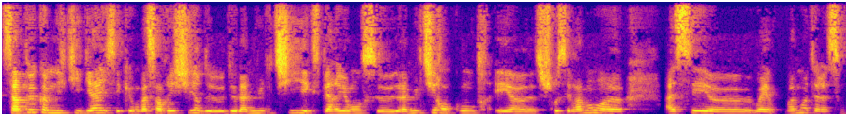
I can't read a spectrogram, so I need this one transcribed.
c'est un peu comme l'ikigai, c'est qu'on va s'enrichir de, de, la multi-expérience, de la multi-rencontre. Et je trouve que c'est vraiment assez, ouais, vraiment intéressant.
